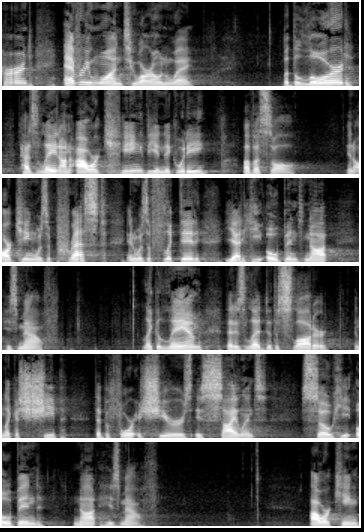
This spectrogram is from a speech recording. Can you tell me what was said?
turned everyone to our own way. But the Lord has laid on our king the iniquity of us all. And our king was oppressed and was afflicted, yet he opened not his mouth. Like a lamb that is led to the slaughter, and like a sheep that before its shearers is silent, so he opened not his mouth. Our king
